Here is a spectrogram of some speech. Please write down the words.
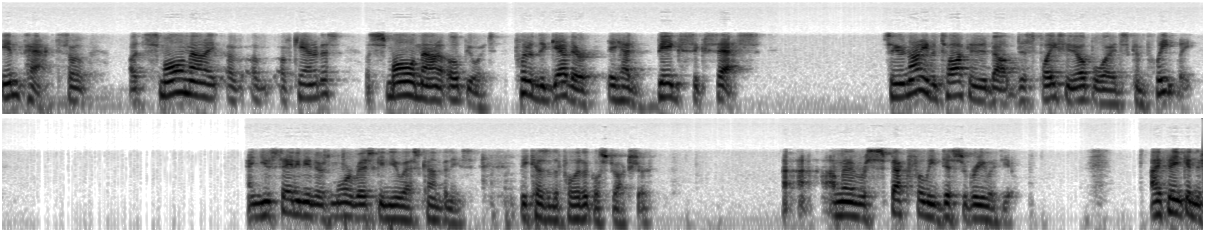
impact. So a small amount of, of, of cannabis, a small amount of opioids. Put them together, they had big success. So you're not even talking about displacing opioids completely. And you say to me there's more risk in U.S. companies because of the political structure. I, I'm going to respectfully disagree with you. I think in the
